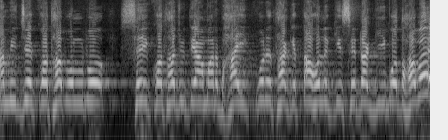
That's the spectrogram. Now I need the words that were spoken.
আমি যে কথা বলব, সেই কথা যদি আমার ভাই করে থাকে, তাহলে কি সেটা গিবত হবে?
